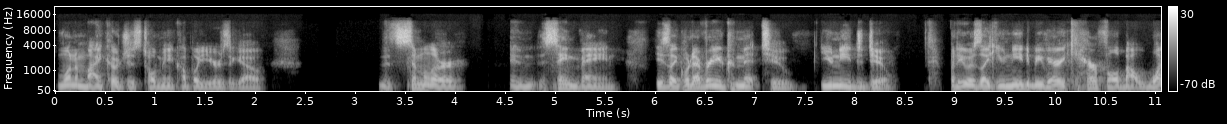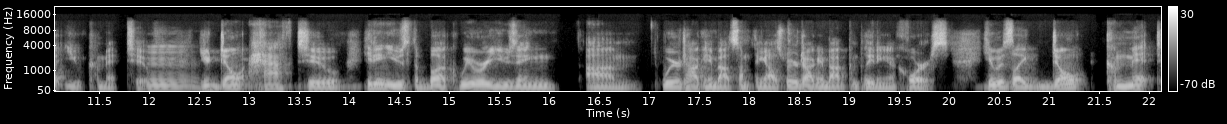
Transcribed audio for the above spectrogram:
one of my coaches told me a couple years ago that's similar in the same vein. He's like, whatever you commit to, you need to do. But he was like, you need to be very careful about what you commit to. Mm. You don't have to. He didn't use the book. We were using, um, we were talking about something else. We were talking about completing a course. He was like, don't commit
